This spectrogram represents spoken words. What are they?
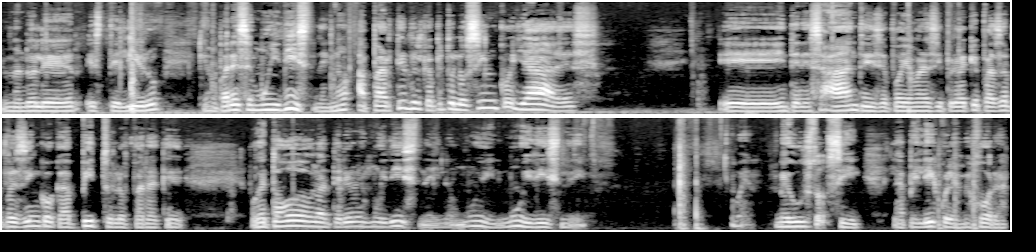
me mandó a leer este libro que me parece muy Disney, ¿no? A partir del capítulo 5 ya es eh, interesante y se puede llamar así, pero hay que pasar pues cinco capítulos para que, porque todo lo anterior es muy Disney, ¿no? Muy, muy Disney. ¿Me gustó? Sí, la película es mejor.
